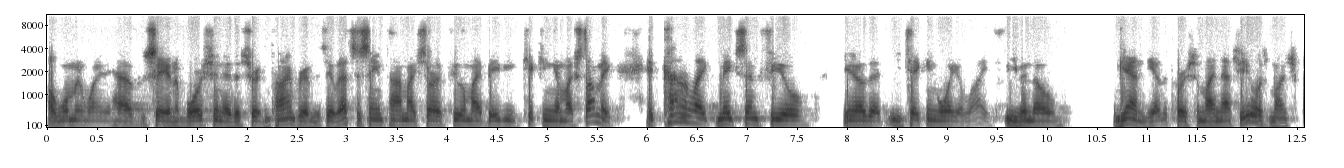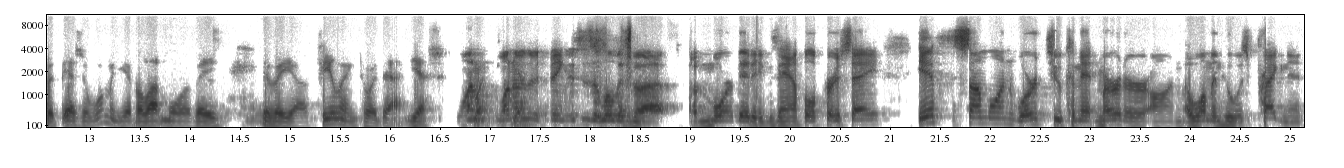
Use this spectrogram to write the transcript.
a woman wanting to have, say, an abortion at a certain time frame, they say, well, that's the same time I started feeling my baby kicking in my stomach. It kind of like makes them feel, you know, that you're taking away a life, even though again, the other person might not feel as much, but as a woman, you have a lot more of a of a uh, feeling toward that. Yes. One what, one yeah. other thing. This is a little bit of a a morbid example per se. If someone were to commit murder on a woman who was pregnant,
